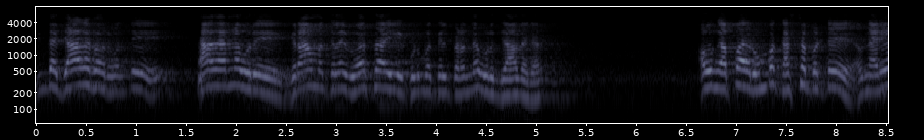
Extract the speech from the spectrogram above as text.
இந்த ஜாதகர் வந்து சாதாரண ஒரு கிராமத்தில் விவசாயி குடும்பத்தில் பிறந்த ஒரு ஜாதகர். அவங்க அப்பா ரொம்ப கஷ்டப்பட்டு அவர் நிறைய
